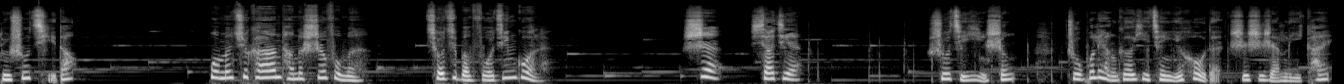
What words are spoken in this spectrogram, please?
对舒淇道：“我们去看安堂的师傅们，求几本佛经过来。”是，小姐。舒淇应声。主仆两个一前一后的施施然离开，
